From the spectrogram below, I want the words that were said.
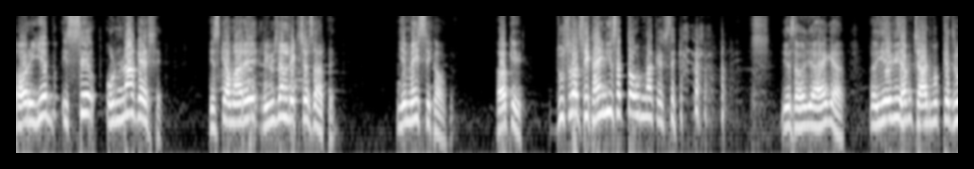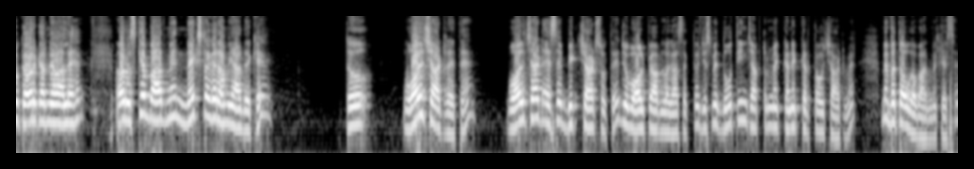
और ये, इससे उड़ना कैसे? इसके हमारे रिवीजन लेक्चर्स आते हैं। ये मैं ही सिखाऊँगा। ओके, दूसरा सिखा ही नहीं सकता उड़ना कैसे? ये समझ आया क्या? तो ये भी हम चार्ट बुक के थ्रू कवर करने वाले हैं। और उसके बाद में नेक्स्ट अगर हम यहाँ देखें तो वॉल चार्ट रहते हैं। वॉल चार्ट ऐसे बिग चार्ट्स होते हैं, जो वॉल पे आप लगा सकते हो, जिसमें दो तीन चैप्टर में कनेक्ट करता हूँ चार्ट में। मैं बताऊँगा बाद में कैसे।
